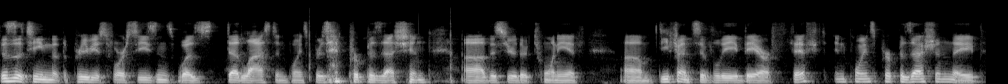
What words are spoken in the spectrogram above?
this is a team that the previous four seasons was dead last in points per, per possession. Uh, this year they're 20th. Um, defensively, they are fifth in points per possession. They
